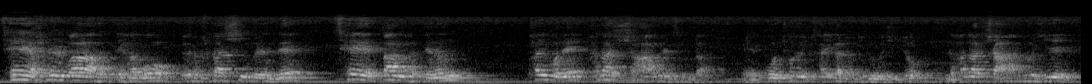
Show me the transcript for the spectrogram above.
새 하늘과 할 때 하고 여기는 하다심 그랬는데 새 땅 할 때는 8번에 하다 샤 그랬습니다. 예, 그 초의 차이가 좀 있는 것이죠. 근데 하다 샤 그것이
